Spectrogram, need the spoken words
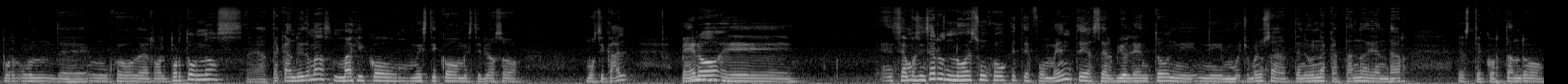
por un, de un juego de rol por turnos, eh, atacando y demás, mágico, místico, misterioso, musical. Pero, eh, eh, seamos sinceros, no es un juego que te fomente a ser violento, ni, ni mucho menos a tener una katana de andar este, cortando,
